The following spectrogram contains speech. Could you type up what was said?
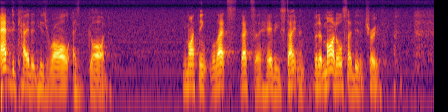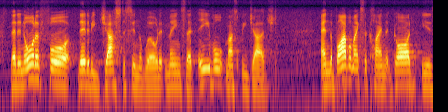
abdicated his role as God. You might think, well, that's, that's a heavy statement, but it might also be the truth. that in order for there to be justice in the world, it means that evil must be judged. And the Bible makes the claim that God is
